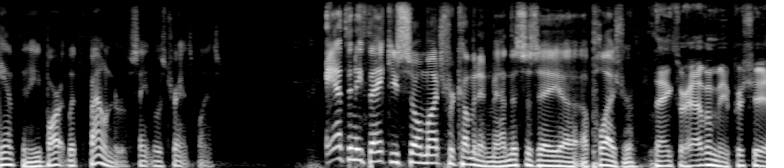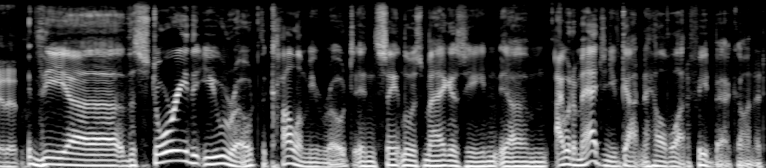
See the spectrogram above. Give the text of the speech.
Anthony Bartlett, founder of St. Louis Transplants. Anthony, thank you so much for coming in, man. This is a, uh, a pleasure. Thanks for having me. Appreciate it. The uh, the story that you wrote, the column you wrote in St. Louis Magazine, um, I would imagine you've gotten a hell of a lot of feedback on it.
